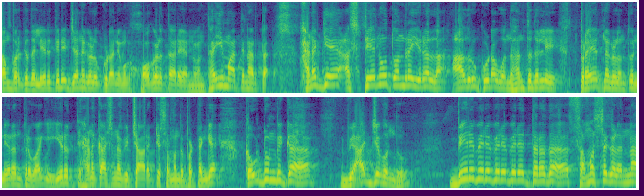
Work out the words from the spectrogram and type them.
ಸಂಪರ್ಕದಲ್ಲಿ ಇರ್ತೀರಿ. ಜನಗಳು ಕೂಡ ನಿಮಗೆ ಹೊಗಳ್ತಾರೆ ಅನ್ನುವಂಥ ಈ ಮಾತಿನ ಅರ್ಥ. ಹಣಕ್ಕೆ ಅಷ್ಟೇನೂ ತೊಂದರೆ ಇರಲ್ಲ, ಆದರೂ ಕೂಡ ಒಂದು ಹಂತದಲ್ಲಿ ಪ್ರಯತ್ನಗಳಂತೂ ನಿರಂತರವಾಗಿ ಇರುತ್ತೆ. ಹಣಕಾಸಿನ ವಿಚಾರಕ್ಕೆ ಸಂಬಂಧಪಟ್ಟಂಗೆ ಕೌಟುಂಬಿಕ ವ್ಯಾಜ್ಯವೊಂದು ಬೇರೆ ಬೇರೆ ಬೇರೆ ಬೇರೆ ಥರದ ಸಮಸ್ಯೆಗಳನ್ನು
